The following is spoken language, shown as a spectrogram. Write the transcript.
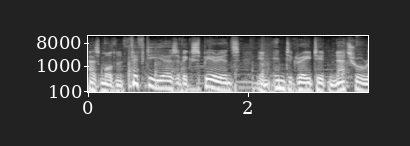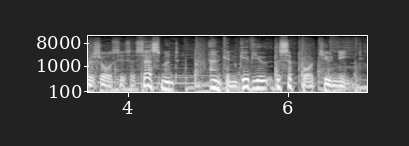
has more than 50 years of experience in integrated natural resources assessment and can give you the support you need.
